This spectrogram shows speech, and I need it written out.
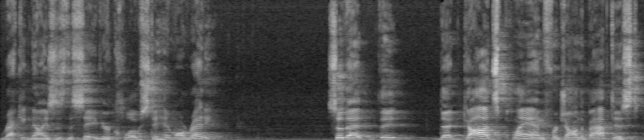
recognizes the Savior close to him already. So that, the, that God's plan for John the Baptist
